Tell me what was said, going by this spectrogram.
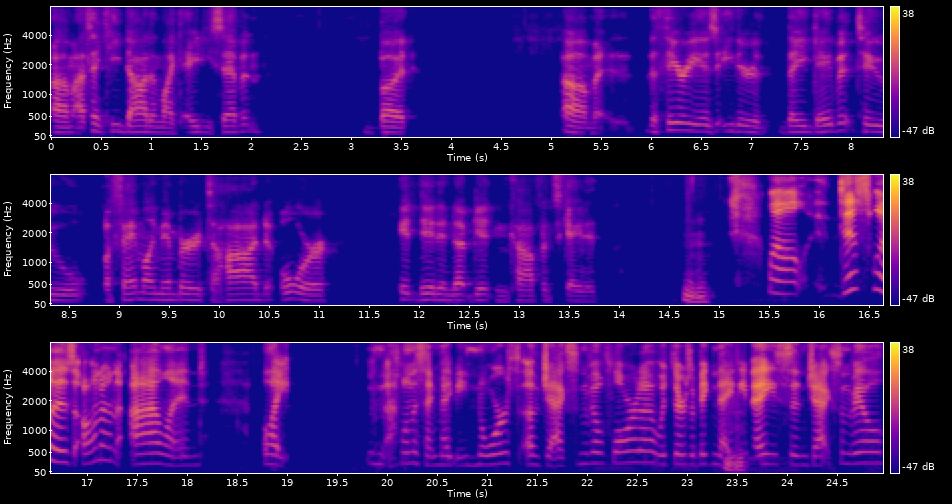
Um, I think he died in like 87. But um, the theory is either they gave it to a family member to hide or it did end up getting confiscated. Mm-hmm. Well, this was on an island, like I want to say maybe north of Jacksonville, Florida, which there's a big Navy mm-hmm. base in Jacksonville.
